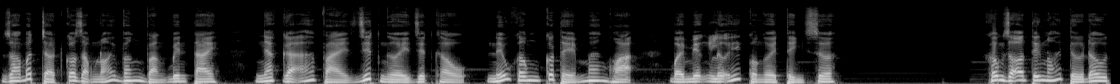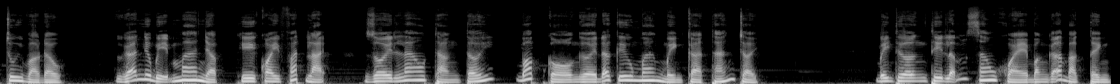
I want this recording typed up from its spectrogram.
do bất chợt có giọng nói văng vẳng bên tai, nhắc gã phải giết người diệt khẩu, nếu không có thể mang họa bởi miệng lưỡi của người tình xưa. Không rõ tiếng nói từ đâu chui vào đầu. Gã như bị ma nhập khi quay phát lại, rồi lao thẳng tới, bóp cổ người đã kêu mang mình cả tháng trời. Bình thường thì lẫm sao khỏe bằng gã bạc tình.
